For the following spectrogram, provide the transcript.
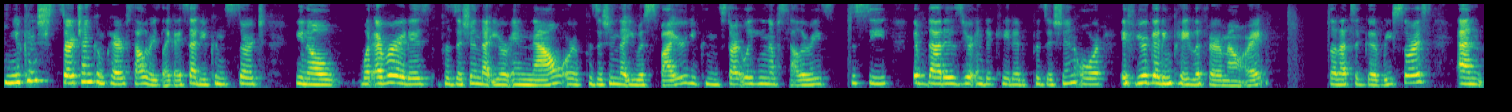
And you can search and compare salaries. Like I said, you can search, you know, whatever it is position that you're in now or position that you aspire, you can start looking up salaries to see if that is your indicated position or if you're getting paid the fair amount, right? So that's a good resource. And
